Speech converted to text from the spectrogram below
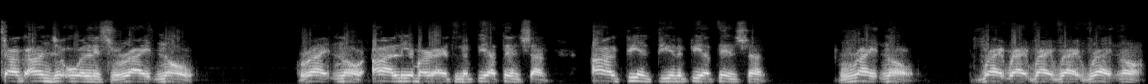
Tag Andrew Holness right now. Right now. All labor right to pay attention. All PNP in pay attention. Right now. Right, right, right, right, right No.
